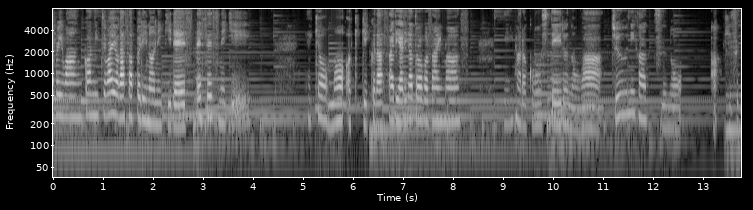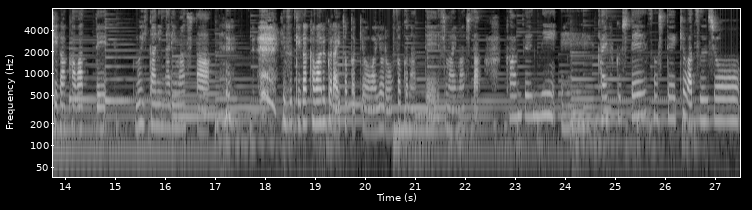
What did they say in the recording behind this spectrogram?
everyone! こんにちは、ヨガサプリのニキです。This is n i k i 今日もお聴きくださりありがとうございます。今録音しているのは12月のあ日付が変わって6日になりました。日付が変わるくらいちょっと今日は夜遅くなってしまいました。完全に、えー、回復して、そして今日は通常、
